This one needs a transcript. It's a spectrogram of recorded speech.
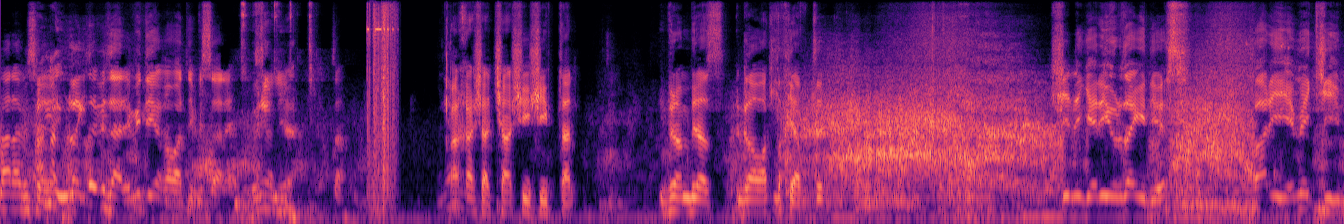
bana bir söyle. Kanka yurda Bir saniye videoyu kapatayım bir saniye. Önemli. ya. Tamam. Arkadaşlar çarşı işi iptal. İbrahim biraz gavatlık yaptı. Şimdi geri yurda gidiyoruz. Bari yemek yiyeyim.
